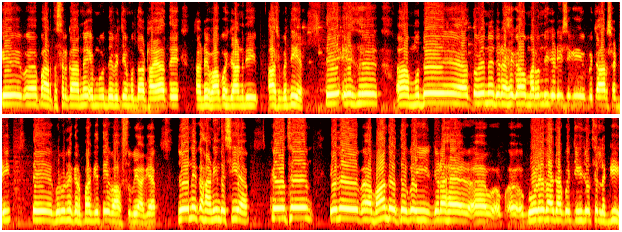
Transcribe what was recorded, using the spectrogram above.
ਕਿ ਭਾਰਤ ਸਰਕਾਰ ਨੇ ਇਹ ਮੁੱਦੇ ਵਿੱਚ ਇਹ ਮੁੱਦਾ ਉਠਾਇਆ ਤੇ ਸਾਡੇ ਵਾਪਸ ਜਾਣ ਦੀ ਆਸ ਬੱਝੀ ਹੈ। ਤੇ ਇਸ ਮੁੱਦੇ ਤੋਂ ਇਹਨੇ ਜਿਹੜਾ ਹੈਗਾ, ਉਹ ਮਰਨ ਦੀ ਜਿਹੜੀ ਸੀਗੀ ਵਿਚਾਰ ਛੱਡੀ ਤੇ ਗੁਰੂ ਨੇ ਕਿਰਪਾ ਕੀਤੀ ਵਾਪਸ ਵੀ ਆ ਗਿਆ। ਜੋ ਇਹਨੇ ਕਹਾਣੀ ਦੱਸੀ ਹੈ ਕਿ ਉਥੇ ਇਹਦੇ ਅ, ਬਾਂਹ ਦੇ ਉੱਤੇ ਕੋਈ ਜਿਹੜਾ ਹੈ ਗੋਲੇ ਦਾ ਜਾਂ ਕੋਈ ਚੀਜ਼ ਉੱਥੇ ਲੱਗੀ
